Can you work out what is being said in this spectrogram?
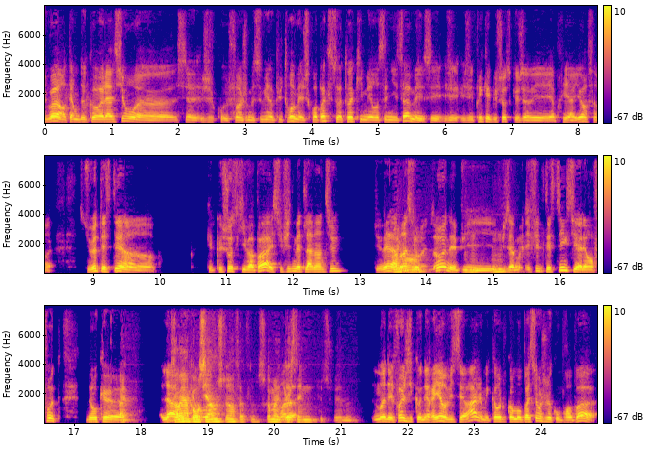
vois, en termes de corrélation, euh, je, enfin, je me souviens plus trop, mais je crois pas que ce soit toi qui m'aies enseigné ça, mais j'ai pris quelque chose que j'avais appris ailleurs. Si tu veux tester un, quelque chose qui va pas, il suffit de mettre la main dessus. Tu mets la main sur une zone et puis, mmh, mmh. puis, ça modifie le testing si elle est en faute. Donc euh, là, en conscience, en fait. C'est comme un testing que tu fais. Moi, des fois, j'y connais rien en viscéral, mais quand, quand mon patient, je ne le comprends pas,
